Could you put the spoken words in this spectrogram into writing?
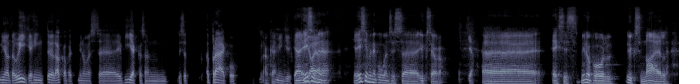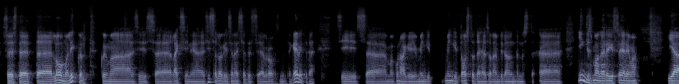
nii-öelda õige hind tööle hakkab, et minu meelest see viiekas on lihtsalt praegu okay.. mingi. ja mingi esimene aja. ja esimene kuu on siis äh, üks euro. Äh, ehk siis minu puhul üks nael, sest et äh, loomulikult, kui ma siis äh, läksin ja sisse logisin asjadesse ja proovisin seda käivitada, siis äh, ma kunagi mingit, mingit ostu tehes olen pidanud ennast äh, Inglismaale registreerima ja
